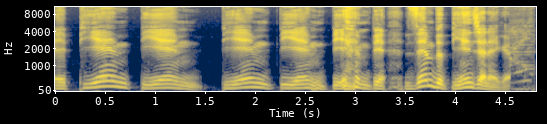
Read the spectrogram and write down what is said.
え、ピエンピエン、ピエンピエンピエンピエン、全部ピエンじゃねえかよ。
